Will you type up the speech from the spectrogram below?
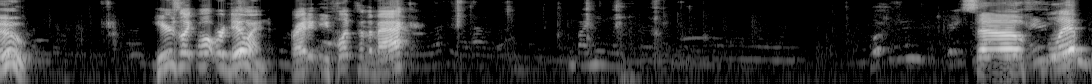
Ooh, here's like what we're doing, right? If you flip to the back, so flip,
